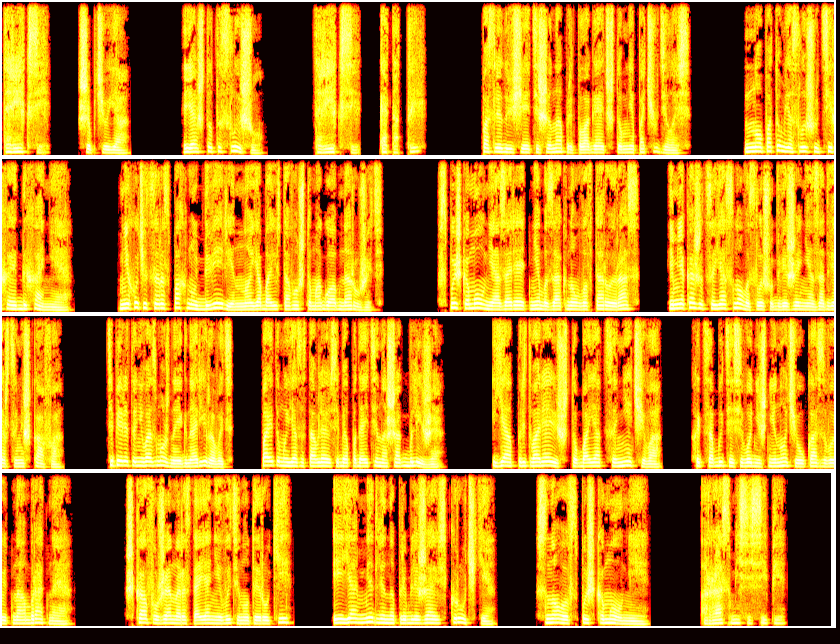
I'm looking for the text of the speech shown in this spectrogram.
«Трикси», — шепчу я. Я что-то слышу. «Трикси, это ты?» Последующая тишина предполагает, что мне почудилось. Но потом я слышу тихое дыхание. Мне хочется распахнуть двери, но я боюсь того, что могу обнаружить. Вспышка молнии озаряет небо за окном во второй раз, и мне кажется, я снова слышу движение за дверцами шкафа. Теперь это невозможно игнорировать, поэтому я заставляю себя подойти на шаг ближе. Я притворяюсь, что бояться нечего, хоть события сегодняшней ночи указывают на обратное. Шкаф уже на расстоянии вытянутой руки, и я медленно приближаюсь к ручке. Снова вспышка молнии. Раз Миссисипи.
